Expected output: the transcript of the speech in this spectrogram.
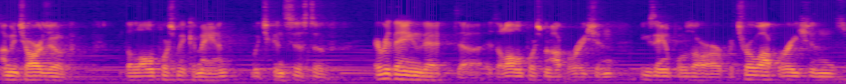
I'm in charge of the Law Enforcement Command, which consists of everything that uh, is a law enforcement operation. Examples are patrol operations,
